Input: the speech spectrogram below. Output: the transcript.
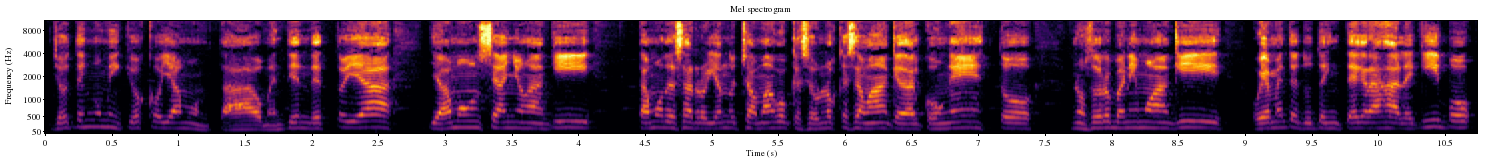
Yo tengo mi kiosco ya montado, ¿me entiendes? Esto ya, llevamos 11 años aquí, estamos desarrollando chamacos que son los que se van a quedar con esto. Nosotros venimos aquí, obviamente tú te integras al equipo.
